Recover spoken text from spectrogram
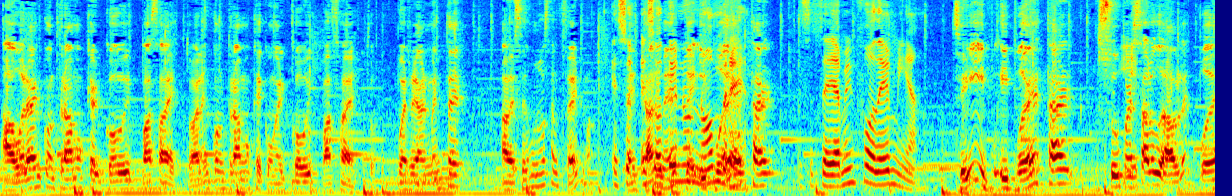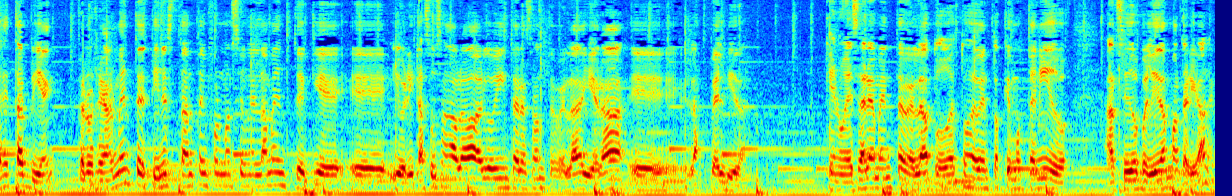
ahora encontramos que el COVID pasa esto, ahora encontramos que con el COVID pasa esto, pues realmente a veces uno se enferma. Eso, eso tiene un nombre. eso se llama infodemia. Sí, y puedes estar súper saludable, puedes estar bien, pero realmente tienes tanta información en la mente que, eh, y ahorita Susan hablaba de algo interesante, ¿verdad? Y era eh, las pérdidas. Que no necesariamente, ¿verdad? Todos estos eventos que hemos tenido han sido pérdidas materiales,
